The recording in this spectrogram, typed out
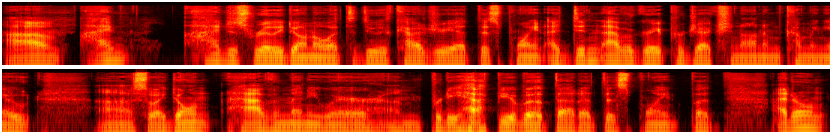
Um, I'm I just really don't know what to do with Kadri at this point. I didn't have a great projection on him coming out, uh, so I don't have him anywhere. I'm pretty happy about that at this point, but I don't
